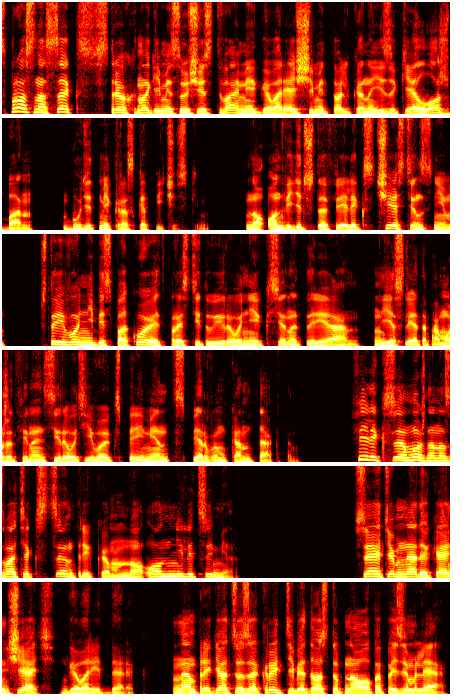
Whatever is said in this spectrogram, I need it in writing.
Спрос на секс с трехногими существами, говорящими только на языке ложбан, будет микроскопическим. Но он видит, что Феликс честен с ним, что его не беспокоит проституирование ксенотериан, если это поможет финансировать его эксперимент с первым контактом. Феликса можно назвать эксцентриком, но он не лицемер. «С этим надо кончать», — говорит Дерек. «Нам придется закрыть тебе доступ на ОПП «Земля».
